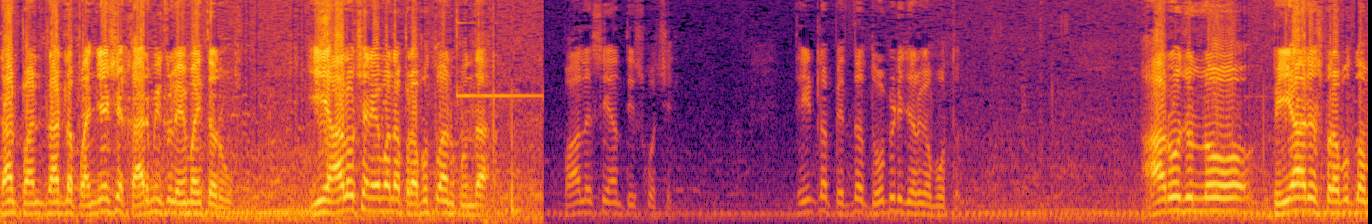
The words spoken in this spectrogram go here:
దాని పని దాంట్లో పనిచేసే కార్మికులు ఏమవుతారు ఈ ఆలోచన ఏమన్నా ప్రభుత్వానికి ఉందా? పాలసీ అని తీసుకొచ్చింది. దీంట్లో పెద్ద దోపిడీ జరగబోతుంది. ఆ రోజుల్లో బీఆర్ఎస్ ప్రభుత్వం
